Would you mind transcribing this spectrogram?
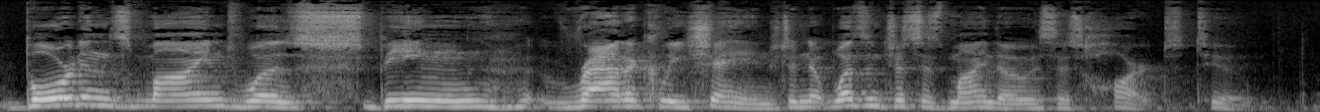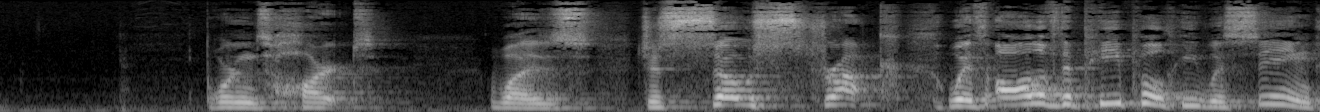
Borden's mind was being radically changed. And it wasn't just his mind, though, it was his heart, too. Borden's heart was just so struck with all of the people he was seeing,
